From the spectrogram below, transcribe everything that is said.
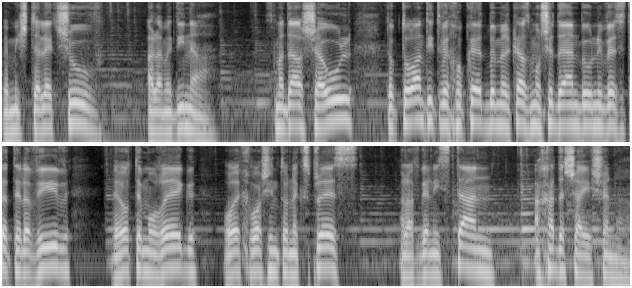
ומשתלט שוב על המדינה. סמדר שאול, דוקטורנטית וחוקרת במרכז משה דיין באוניברסיטת תל אביב, ורותם אורג, עורך וושינגטון אקספרס, על אפגניסטן החדשה-ישנה.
